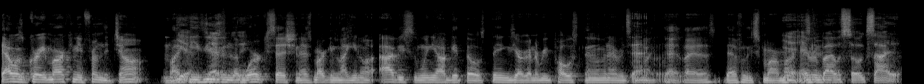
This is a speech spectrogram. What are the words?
that was great marketing from the jump. Like Yeah, he's using the work session as marketing. Like you know, obviously when y'all get those things, y'all gonna repost them and everything Exactly. like that. Like that's definitely smart Yeah, marketing. everybody was so excited.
